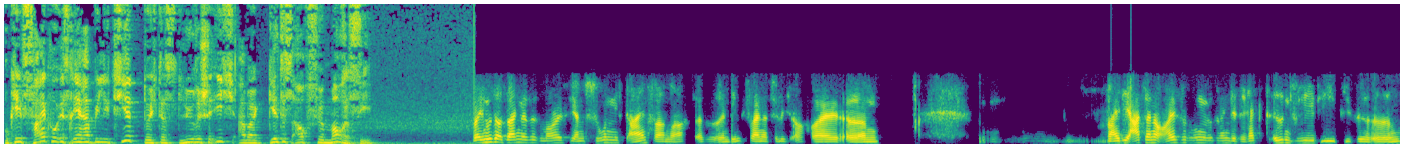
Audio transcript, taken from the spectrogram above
Okay, Falco ist rehabilitiert durch das lyrische Ich, aber gilt es auch für Morrissey? Aber ich muss auch sagen, dass es Morrissey an schon nicht einfach macht. Also in dem Fall natürlich auch, weil ähm, weil die Art seiner Äußerungen sozusagen direkt irgendwie die diese äh,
